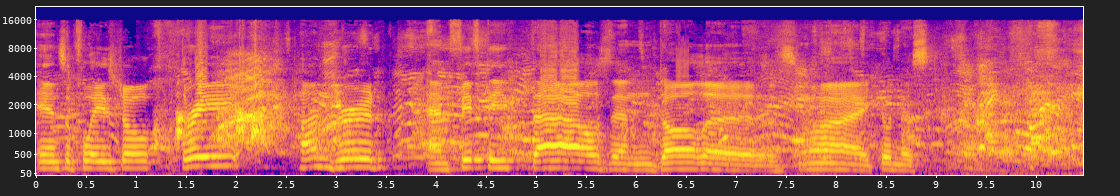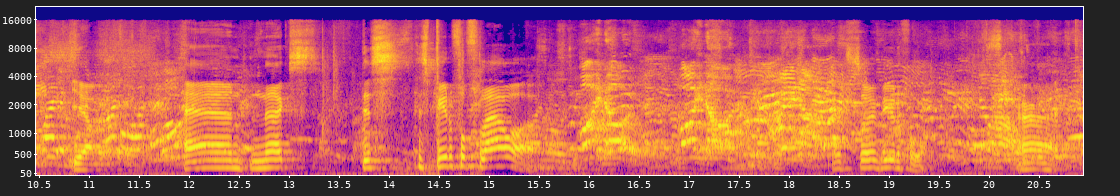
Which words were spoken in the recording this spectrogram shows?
answer, please, Joel. Three hundred and fifty thousand dollars. My goodness. Yep. And next, this this beautiful flower. I know! I know! It's so beautiful. All right.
